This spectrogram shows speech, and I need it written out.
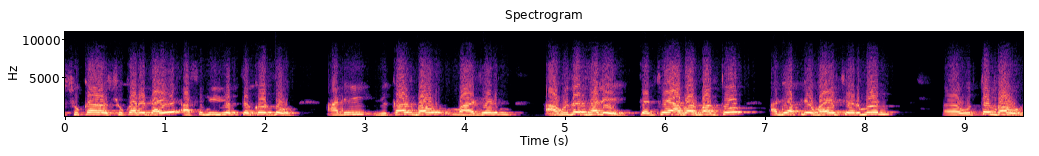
सुका स्वीकारत आहे असं मी व्यक्त करतो. आणि विकास भाऊ माझे अगोदर झाले त्यांचे आभार मानतो. आणि आपले व्हाईस चेअरमन उत्तम भाऊ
